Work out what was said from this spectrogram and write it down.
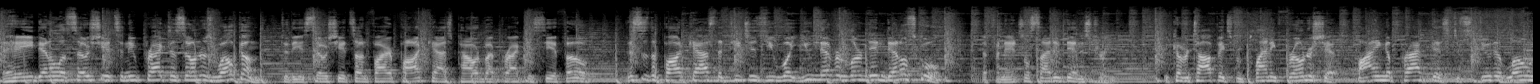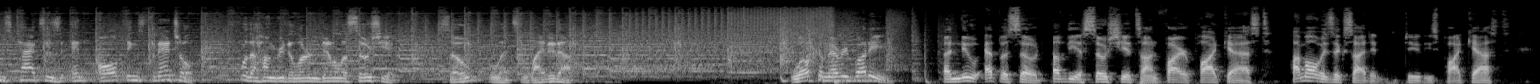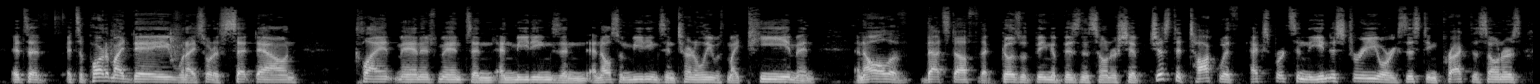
Hey, dental associates and new practice owners, welcome to the Associates on Fire podcast powered by Practice CFO. This is the podcast that teaches you what you never learned in dental school the financial side of dentistry. We cover topics from planning for ownership, buying a practice, to student loans, taxes, and all things financial for the hungry to learn dental associate. So let's light it up. Welcome, everybody. A new episode of the Associates on Fire podcast. I'm always excited to do these podcasts. It's a it's a part of my day when I sort of set down client management and, and meetings and, and also meetings internally with my team and and all of that stuff that goes with being a business ownership, just to talk with experts in the industry or existing practice owners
